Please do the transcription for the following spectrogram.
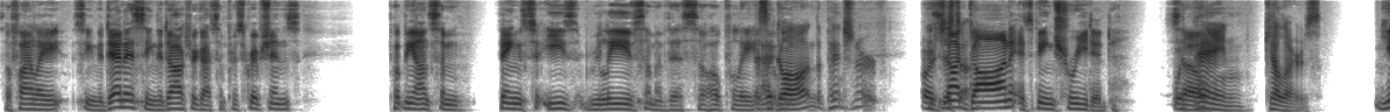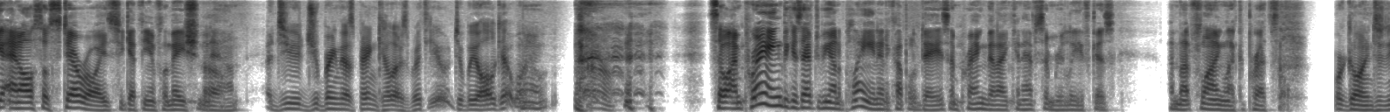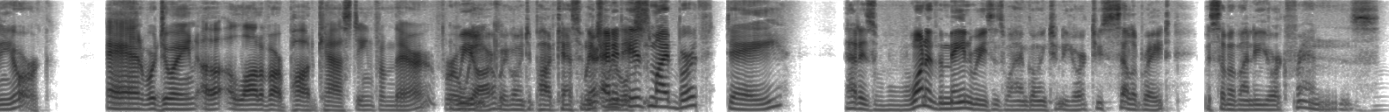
So finally, seeing the dentist, seeing the doctor, got some prescriptions, put me on some things to ease, relieve some of this. So hopefully, Is I- it gone, the pinch nerve? Or It's just not a- gone. It's being treated. with So- pain killers? Yeah, and also steroids to get the inflammation Oh. down. Uh, Do you, did you bring those painkillers with you? Did we all get one? Well, Oh. so I'm praying because I have to be on a plane in a couple of days. I'm praying that I can have some relief because I'm not flying like a pretzel. We're going to New York. And we're doing a, a lot of our podcasting from there for a we week. are. We're going to podcast in Which there, and we it is my birthday. That is one of the main reasons why I'm going to New York to celebrate with some of my New York friends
